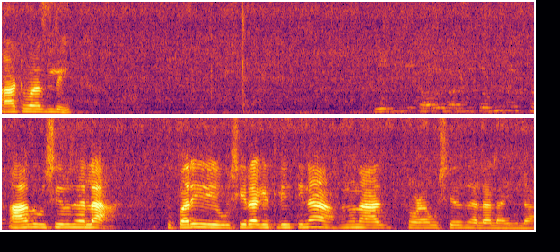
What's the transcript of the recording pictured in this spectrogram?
आठ वाजले. आज उशीर झाला. दुपारी उशिरा घेतली होती ना म्हणून आज थोडा उशीर झाला लाईव्हला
